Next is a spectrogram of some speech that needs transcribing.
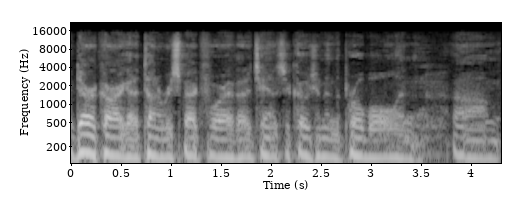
Derek Carr, I got a ton of respect for. I've had a chance to coach him in the Pro Bowl, and um,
